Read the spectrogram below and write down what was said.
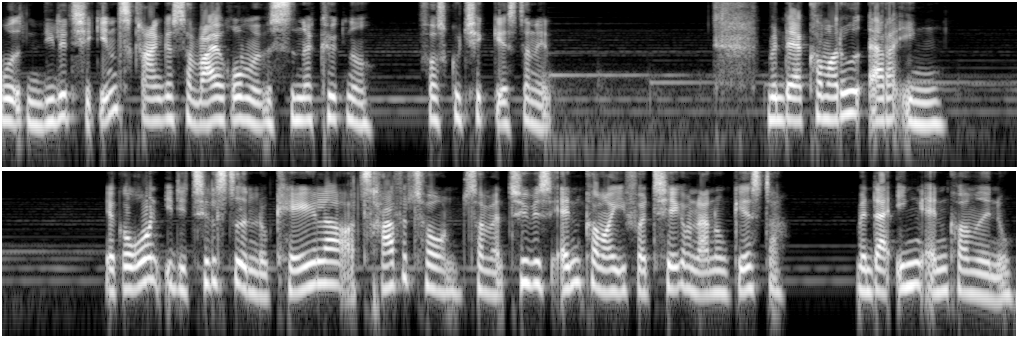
mod den lille check-in-skranke, som var i rummet ved siden af køkkenet, for at skulle tjekke gæsterne ind. Men da jeg kommer ud, er der ingen. Jeg går rundt i de tilstedende lokaler og træffetårn, som man typisk ankommer i for at tjekke, om der er nogle gæster. Men der er ingen ankommet endnu.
